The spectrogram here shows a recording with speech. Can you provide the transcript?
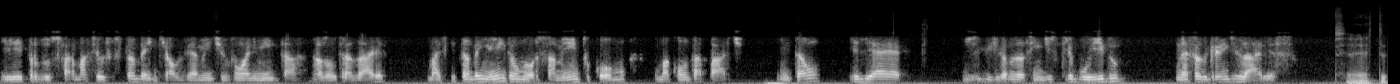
e produtos farmacêuticos também, que obviamente vão alimentar as outras áreas, mas que também entram no orçamento como uma conta à parte. Então, ele é, digamos assim, distribuído nessas grandes áreas. Certo.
